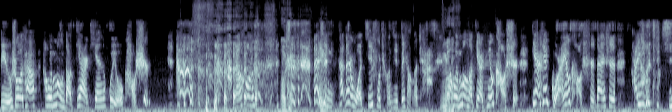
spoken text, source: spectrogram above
比如说他他会梦到第二天会有考试。然后呢？OK，但是你他，但是我继父成绩非常的差，他会梦到第二天有考试，第二天果然有考试，但是他又会复习，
